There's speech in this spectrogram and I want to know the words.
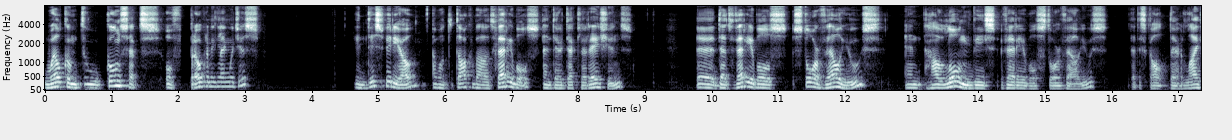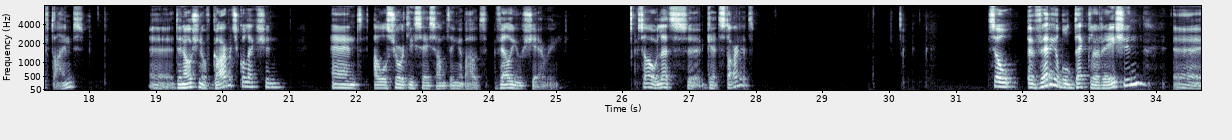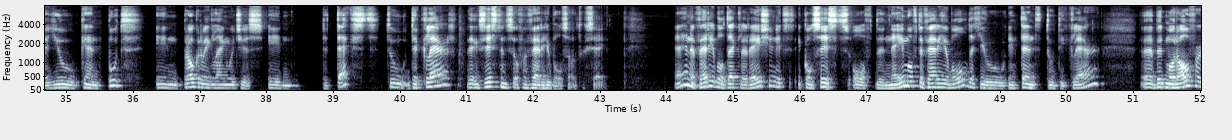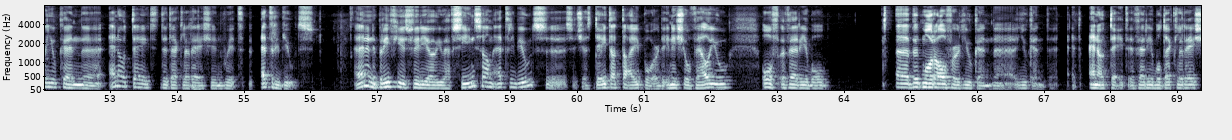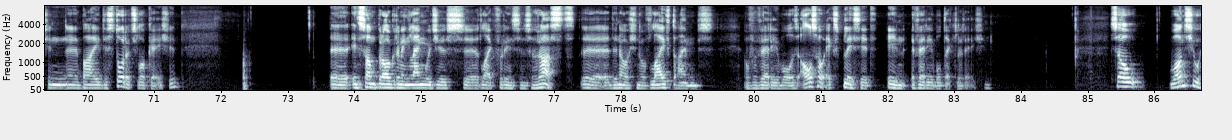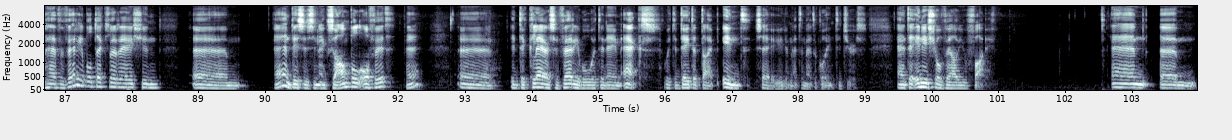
Welcome to Concepts of Programming Languages. In this video I want to talk about variables and their declarations, uh, that variables store values and how long these variables store values, that is called their lifetimes, uh, the notion of garbage collection, and I will shortly say something about value sharing. So let's uh, get started. So a variable declaration uh, you can put in programming languages in the text to declare the existence of a variable, so to say. And a variable declaration, it, consists of the name of the variable that you intend to declare, uh, but moreover you can uh, annotate the declaration with attributes. And in the previous video you have seen some attributes, uh, such as data type or the initial value of a variable. Uh, but moreover, you can, uh, you can annotate a variable declaration by the storage location. In some programming languages, like for instance Rust, the notion of lifetimes of a variable is also explicit in a variable declaration. So once you have a variable declaration, um, and this is an example of it, eh? uh, it declares a variable with the name x, with the data type int, say the mathematical integers, and the initial value 5. And um,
